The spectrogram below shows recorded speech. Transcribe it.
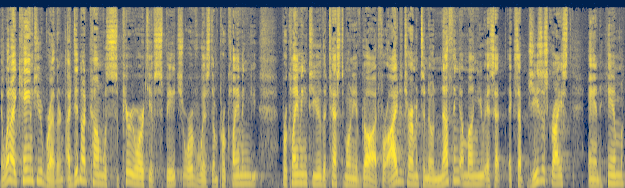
And when I came to you, brethren, I did not come with superiority of speech or of wisdom, proclaiming, proclaiming to you the testimony of God. For I determined to know nothing among you except, except Jesus Christ and Him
